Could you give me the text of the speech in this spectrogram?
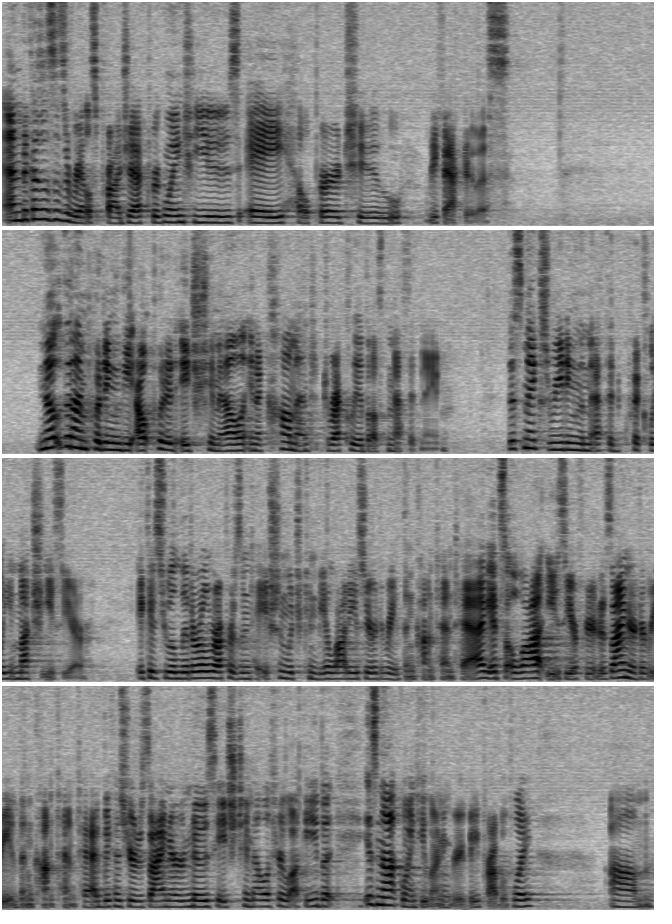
and because this is a Rails project, we're going to use a helper to refactor this. Note that I'm putting the outputted HTML in a comment directly above the method name. This makes reading the method quickly much easier. It gives you a literal representation, which can be a lot easier to read than content tag. It's a lot easier for your designer to read than content tag because your designer knows HTML if you're lucky, but is not going to be learning Ruby probably. Um,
